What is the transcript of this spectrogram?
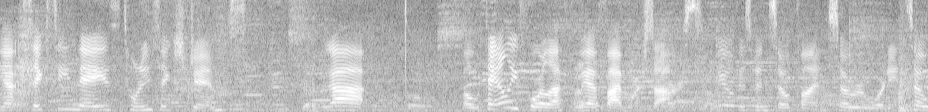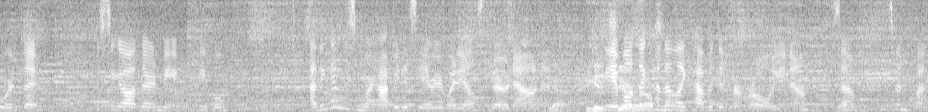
Yeah, 16 days, 26 gyms. Okay. We got, oh, technically four left. but We have five more stops. It's been so fun, so rewarding, so worth it. Just to go out there and meet people. I think I'm just more happy to see everybody else throw down and Yeah, be able to kind of like have a different role, you know? So it's been fun.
